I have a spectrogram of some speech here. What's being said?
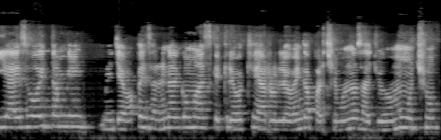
Y a eso hoy también me lleva a pensar en algo más que creo que a Roleo Venga Parchemos nos ayudó mucho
